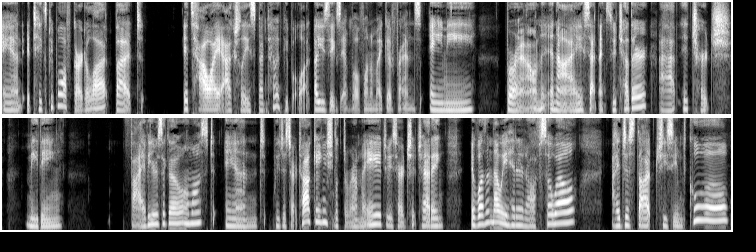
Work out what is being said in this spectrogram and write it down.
and it takes people off guard a lot, but it's how I actually spend time with people a lot. I'll use the example of one of my good friends, Amy Brown, and I sat next to each other at a church meeting five years ago almost. And we just started talking. She looked around my age. We started chit chatting. It wasn't that we hit it off so well. I just thought she seemed cool.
